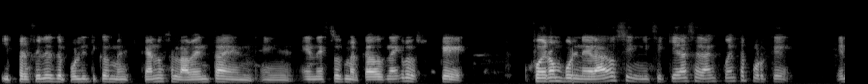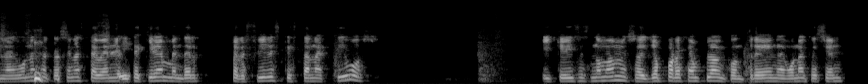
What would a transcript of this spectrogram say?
y perfiles de políticos mexicanos a la venta en, en, en estos mercados negros que fueron vulnerados y ni siquiera se dan cuenta porque en algunas ocasiones te venden, te quieren vender perfiles que están activos. Y que dices, no mames, yo por ejemplo encontré en alguna ocasión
